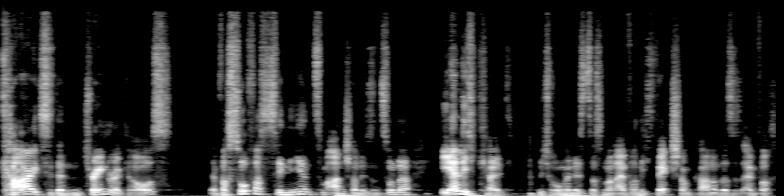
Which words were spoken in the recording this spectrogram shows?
Car-Accident, ein Trainwreck raus, der einfach so faszinierend zum Anschauen ist und so einer Ehrlichkeit durchdrungen ist, dass man einfach nicht wegschauen kann und dass es einfach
